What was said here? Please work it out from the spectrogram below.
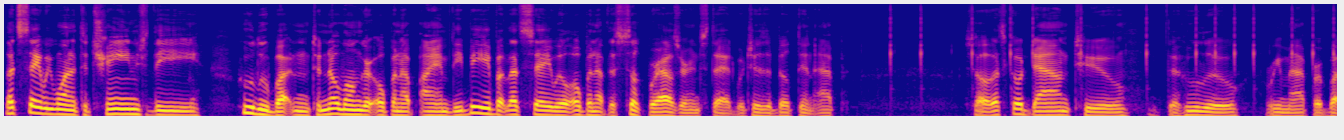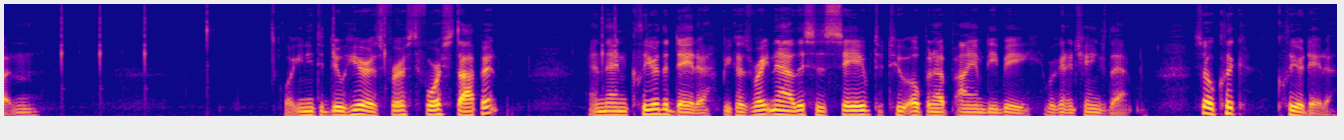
Let's say we wanted to change the Hulu button to no longer open up IMDb, but let's say we'll open up the Silk browser instead, which is a built-in app. So let's go down to the Hulu remapper button. What you need to do here is first force stop it and then clear the data because right now this is saved to open up IMDb. We're going to change that. So click clear data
